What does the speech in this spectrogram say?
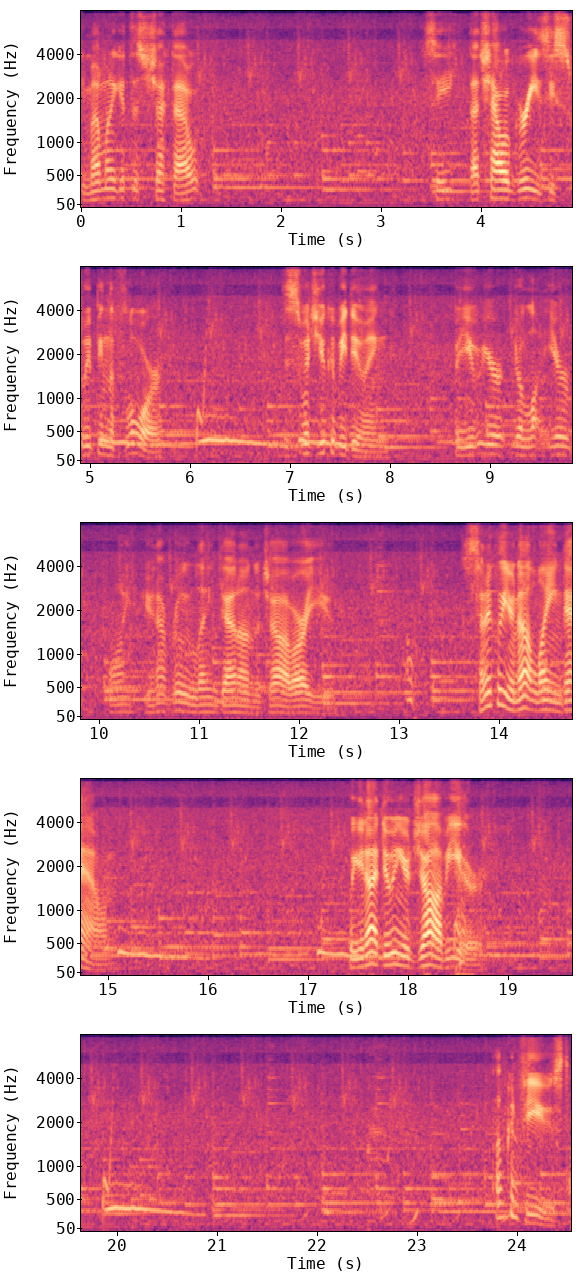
you might want to get this checked out. See, that Chao agrees. He's sweeping the floor. This is what you could be doing, but you, you're you're you're well, you're not really laying down on the job, are you? Technically, you're not laying down, but you're not doing your job either. I'm confused.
